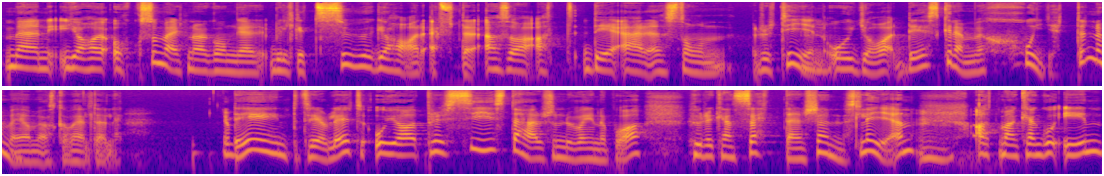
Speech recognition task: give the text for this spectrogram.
Men jag har också märkt några gånger vilket sug jag har efter, alltså att det är en sån rutin och jag, det skrämmer skiten ur mig om jag ska vara helt ärlig. Det är inte trevligt. Och jag, precis det här som du var inne på, hur det kan sätta en känsla igen. Mm. Att man kan gå in,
